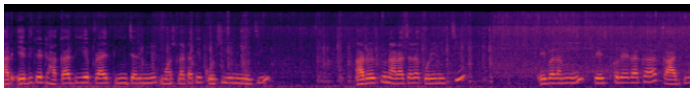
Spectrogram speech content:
আর এদিকে ঢাকা দিয়ে প্রায় তিন চার মিনিট মশলাটাকে কষিয়ে নিয়েছি। আরও একটু নাড়াচাড়া করে নিচ্ছি। এবার আমি পেস্ট করে রাখা কাজু,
